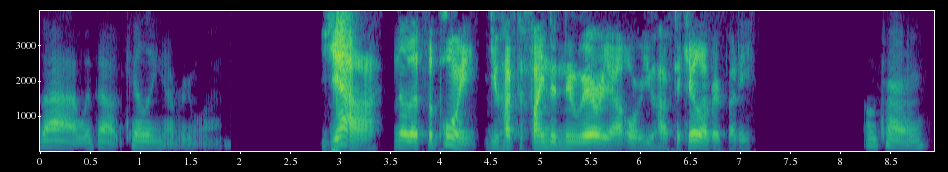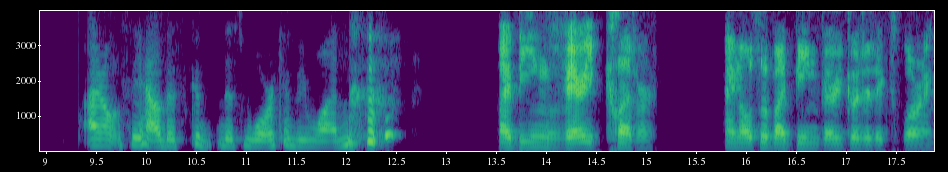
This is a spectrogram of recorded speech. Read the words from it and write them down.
that without killing everyone. Yeah, no, that's the point. You have to find a new area or you have to kill everybody. Okay. I don't see how this could this war can be won. by being very clever and also by being very good at exploring.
